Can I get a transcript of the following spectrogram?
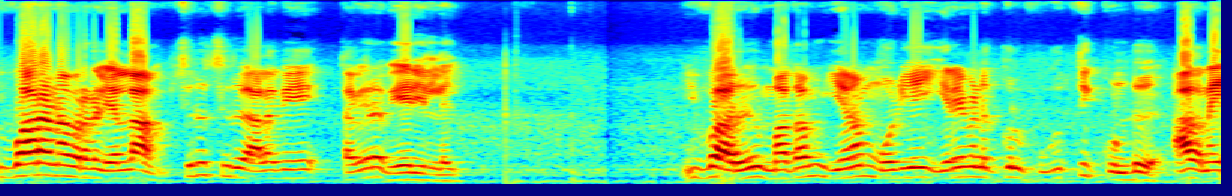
இவ்வாறானவர்கள் எல்லாம் சிறு சிறு அளவே தவிர வேறில்லை. இவ்வாறு மதம் இனம் மொழியை இறைவனுக்குள் புகுத்தி கொண்டு அதனை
